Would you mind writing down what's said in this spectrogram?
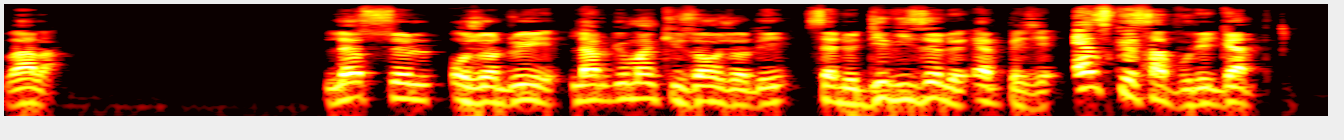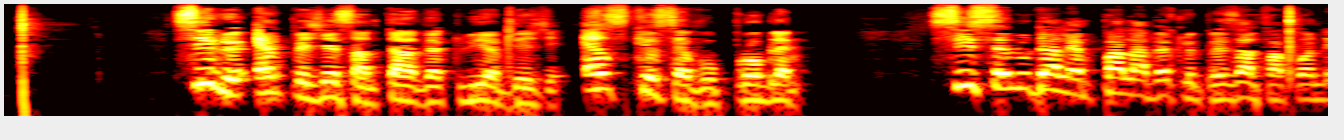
Voilà. Leur seul aujourd'hui, l'argument qu'ils ont aujourd'hui, c'est de diviser le RPG. Est-ce que ça vous regarde Si le RPG s'entend avec l'UFDG, est-ce que c'est vos problèmes? Si Seloudal parle avec le président Fakonde,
